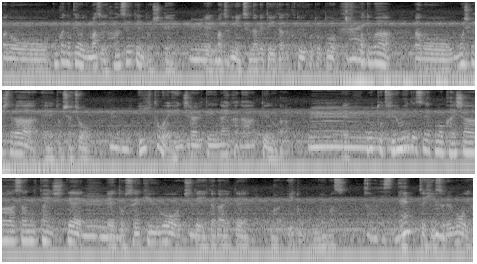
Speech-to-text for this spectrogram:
あの今回の件はまず反省点として、えー、まあ、次につなげていただくということと、はい、あとはあのもしかしたら、えーと、社長、うん、いい人を演じられていないかなっていうのがえもっと強めにですねこの会社さんに対して、えーと、請求をしていただいて、まあ、いいと思います。そうですね。ぜひそれをやっ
